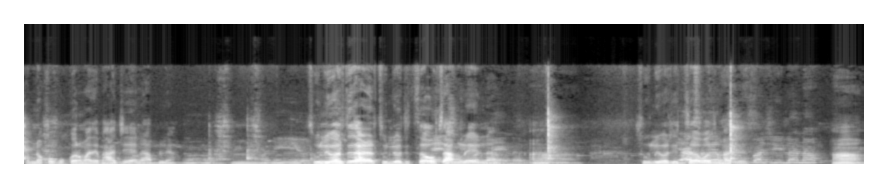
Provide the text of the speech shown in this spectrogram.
पण नको कुकरमध्ये भाजी आहे ना आपल्या. आणि चुलीवरती झालं चुलीवरती चव चांगली आहे ना. हां. चुलीवरची चवच भाजी भाजीला ना हां.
